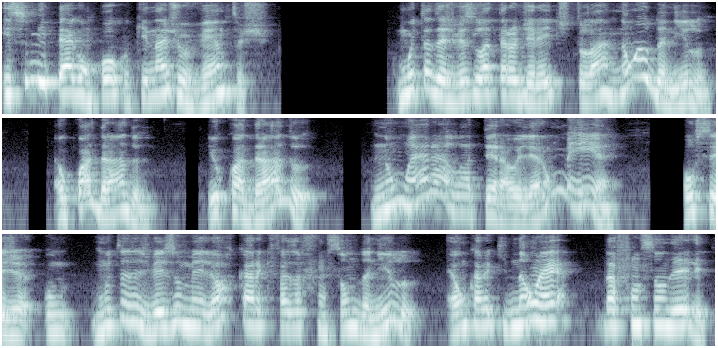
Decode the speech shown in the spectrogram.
isso me pega um pouco que na Juventus, muitas das vezes o lateral direito titular não é o Danilo, é o Quadrado. E o Quadrado não era lateral, ele era um meia. Ou seja, o, muitas das vezes o melhor cara que faz a função do Danilo é um cara que não é da função dele.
